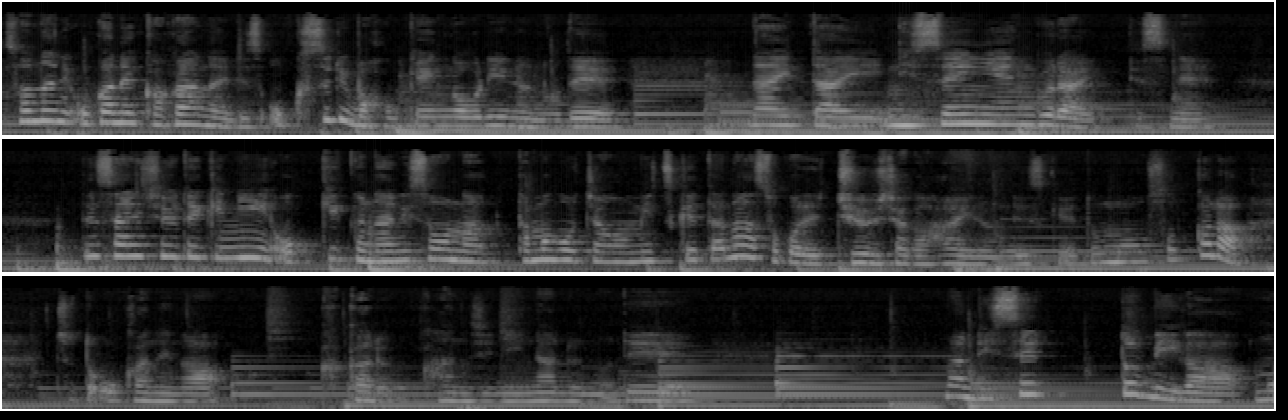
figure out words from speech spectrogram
そんなにお金かからないです。お薬は保険が下りるのでだいたい2000円ぐらいですね。で最終的に大きくなりそうな卵ちゃんを見つけたらそこで注射が入るんですけれどもそこからちょっとお金がかる感じになるので、まあ、リセット日が設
